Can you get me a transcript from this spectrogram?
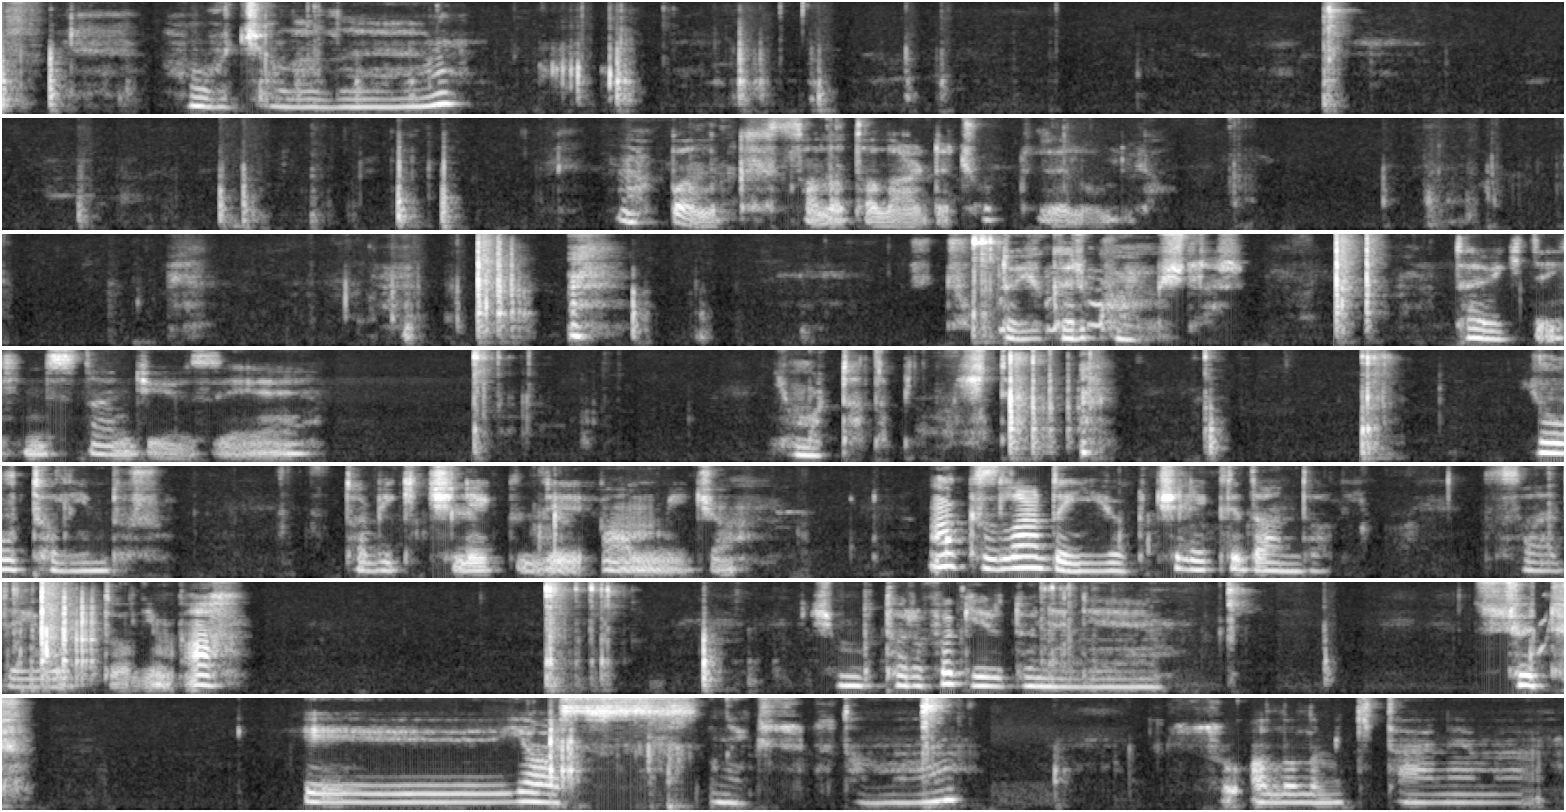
Havuç alalım. Ah Balık salatalarda çok güzel oluyor. Çok da yukarı koymuşlar. Tabii ki de Hindistan cevizi. Yumurta. Yoğurt alayım dur. Tabii ki çilekli almayacağım. Ama kızlar da yiyor. Çilekliden de alayım. Sade yoğurt da alayım. Ah. Şimdi bu tarafa geri dönelim. Süt. Ee, yağsız inek sütü tamam. Su alalım iki tane hemen.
